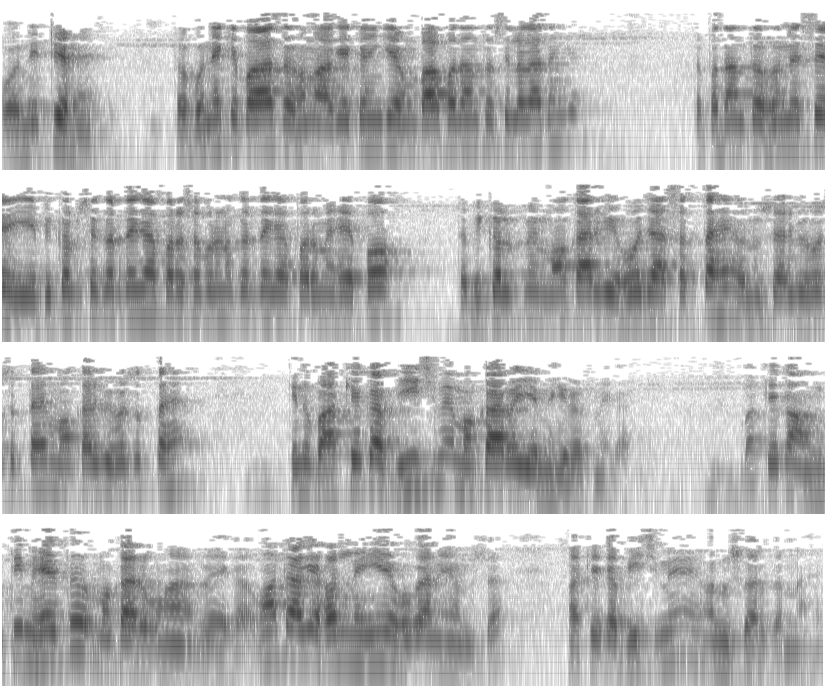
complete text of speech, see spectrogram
वो नित्य है। तो होने के बाद हम आगे कहेंगे, हम बा पदांत से लगा देंगे। तो पदांत होने से ये विकल्प से कर देगा, पर सवर्ण कर देगा, पर में है प। तो विकल्प में मौकार भी हो जा सकता है अनुसार भी हो सकता है, मौकार भी हो सकता है। किंतु वाक्य का बीच में मकार ये नहीं रखने का। वाक्य का अंतिम है तो मकार वहाँ रहेगा। वहाँ तो आगे हल नहीं है, होगा नहीं अनुसार वाक्य का बीच में अनुस्वार करना है।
